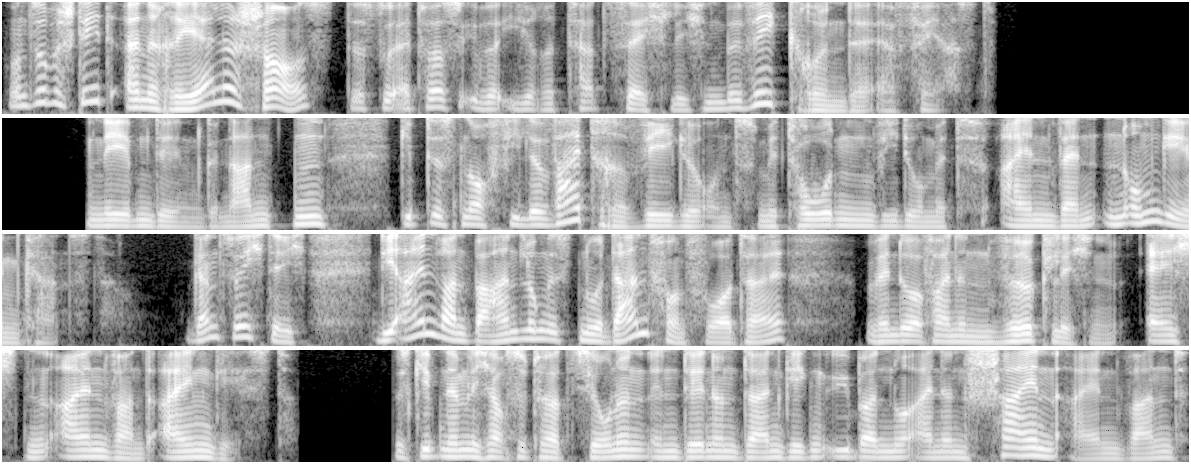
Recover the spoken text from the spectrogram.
Und so besteht eine reelle Chance, dass du etwas über ihre tatsächlichen Beweggründe erfährst. Neben den genannten gibt es noch viele weitere Wege und Methoden, wie du mit Einwänden umgehen kannst. Ganz wichtig, die Einwandbehandlung ist nur dann von Vorteil, wenn du auf einen wirklichen, echten Einwand eingehst. Es gibt nämlich auch Situationen, in denen dein Gegenüber nur einen Scheineinwand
